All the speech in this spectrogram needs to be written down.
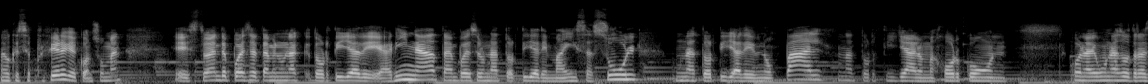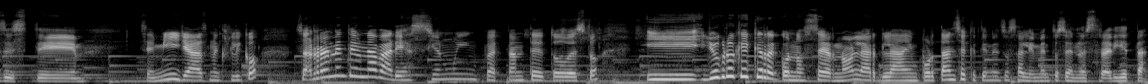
lo que se prefiere que consuman. Esto puede ser también una tortilla de harina, también puede ser una tortilla de maíz azul, una tortilla de nopal, una tortilla a lo mejor con, con algunas otras este, semillas, ¿me explico? O sea, realmente hay una variación muy impactante de todo esto. Y yo creo que hay que reconocer, ¿no? La, importancia que tienen estos alimentos en nuestra dieta.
